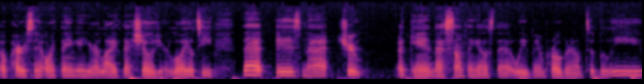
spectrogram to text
a person or thing in your life that shows your loyalty, that is not true. Again, that's something else that we've been programmed to believe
